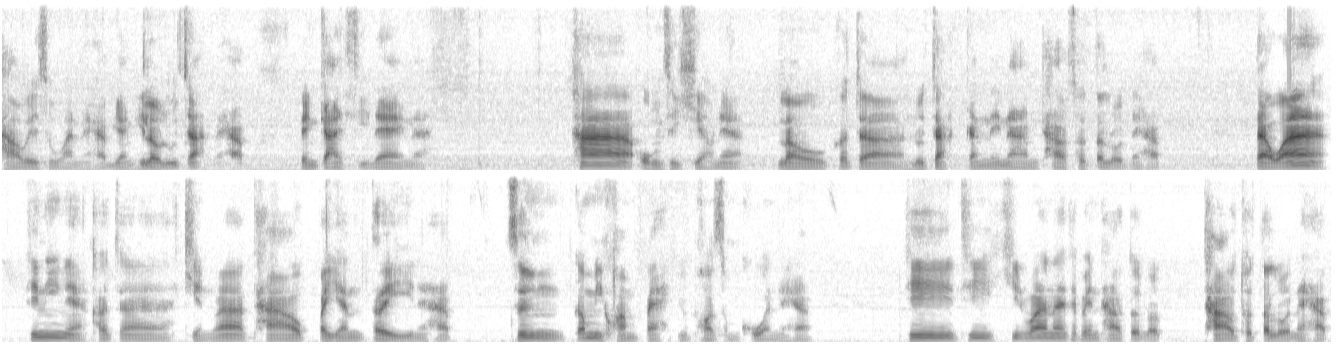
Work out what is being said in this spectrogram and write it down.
ท้าวเวสสุวรรณนะครับ อย่างที่เรารู้จักนะครับ เป็นกายสีแดงนะถ้าองค์สีเขียวเนี่ยเราก็จะรู้จักกันในนามท้าวสตรสนะครับ แต่ว่า ที่นี่เนี่ยเขาจะเขียนว่าเท้าปยันตรีนะครับ ซึ่งก็มีความแปลกอยู่พอสมควรนะครับ ที่ที่คิดว่าน่าจะเป็นเท้าตรสเท้าทศตรสนะครับ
